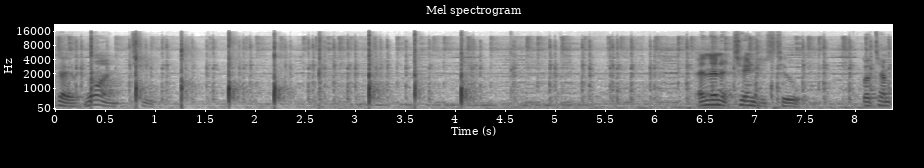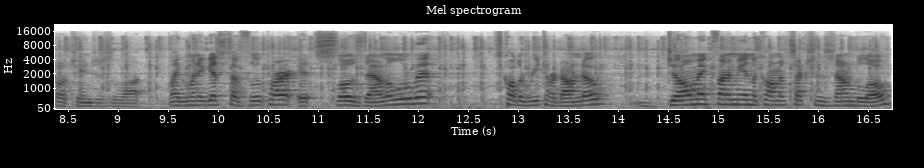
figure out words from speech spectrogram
Okay, one, two. And then it changes too. The tempo changes a lot. Like when it gets to the flute part, it slows down a little bit. It's called a retardando. Don't make fun of me in the comment sections down below.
